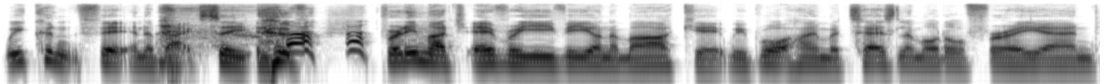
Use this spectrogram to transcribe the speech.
We couldn't fit in the back seat of pretty much every EV on the market. We brought home a Tesla Model 3 and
